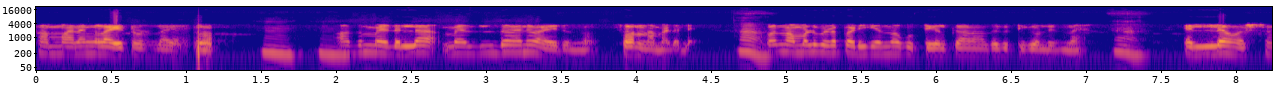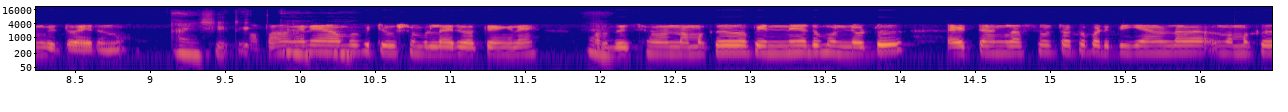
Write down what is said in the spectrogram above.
സമ്മാനങ്ങളായിട്ടുണ്ടായിരുന്നു. അത് മെഡല മെഡൽ ദാനമായിരുന്നു സ്വർണ മെഡൽ. അപ്പൊ നമ്മളിവിടെ പഠിക്കുന്ന കുട്ടികൾക്കാണ് അത് കിട്ടിക്കൊണ്ടിരുന്നത്. എല്ലാ വർഷവും കിട്ടുമായിരുന്നു. അപ്പൊ അങ്ങനെ ആകുമ്പോ ട്യൂഷൻ പിള്ളേരും ഒക്കെ ഇങ്ങനെ വർദ്ധിച്ചു നമുക്ക് പിന്നീട് മുന്നോട്ട് എട്ടാം ക്ലാസ് തൊട്ടൊക്കെ പഠിപ്പിക്കാനുള്ള നമുക്ക്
